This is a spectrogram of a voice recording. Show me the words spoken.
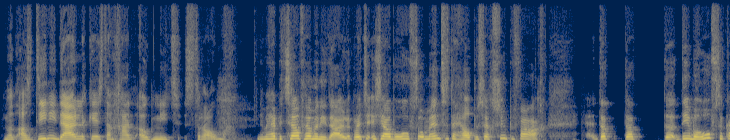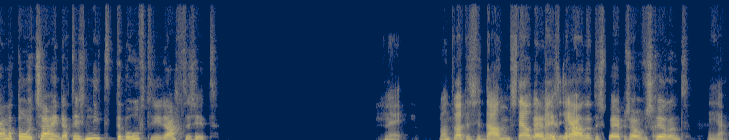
Want als die niet duidelijk is, dan gaat het ook niet stromen. Maar heb je het zelf helemaal niet duidelijk? Je, is jouw behoefte om mensen te helpen, echt super vaag. Eh, Dat, dat, dat, die behoefte kan het nooit zijn. Dat is niet de behoefte die erachter zit. Nee. Want wat is het dan? Stel Ja, dat ligt mensen... eraan, dat is per persoon verschillend. Ja, ja.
